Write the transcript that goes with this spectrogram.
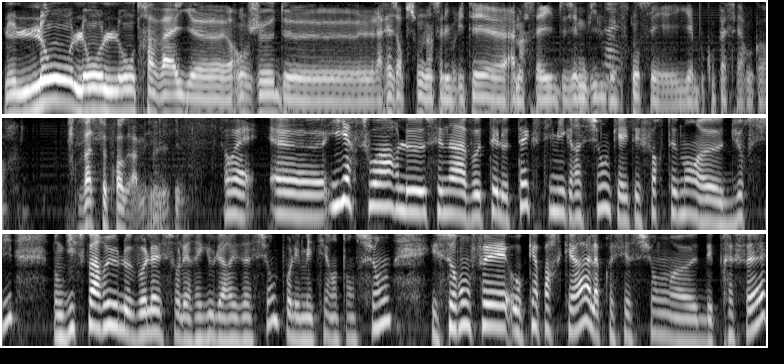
le long, long, long travail en jeu de la résorption de l'insalubrité à Marseille, deuxième ville de France, et il y a beaucoup à faire encore. Vaste programme, effectivement. Ouais. Euh, hier soir, le Sénat a voté le texte immigration qui a été fortement euh, durci. Donc disparu le volet sur les régularisations pour les métiers en tension. Ils seront faits au cas par cas à l'appréciation euh, des préfets.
